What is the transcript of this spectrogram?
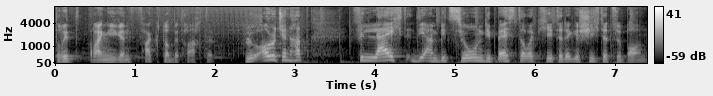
drittrangigen Faktor betrachtet. Blue Origin hat vielleicht die Ambition die beste Rakete der Geschichte zu bauen,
